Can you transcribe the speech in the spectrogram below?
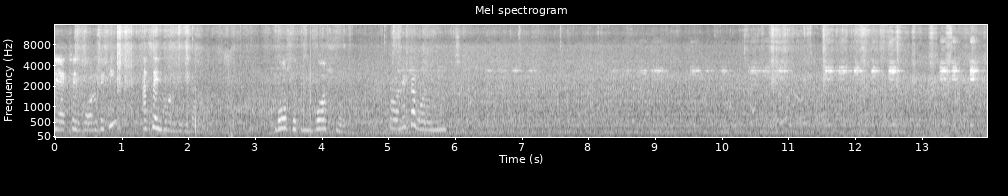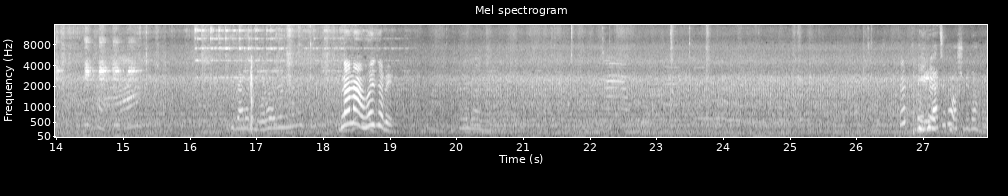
যে এক সাইজ বড় দেখি এক সাইজ বড় দেখি দাও বসো তুমি বসো। অনেকটা বড় মনে হচ্ছে। না না হয়ে যাবে। তো অসুবিধা হবে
